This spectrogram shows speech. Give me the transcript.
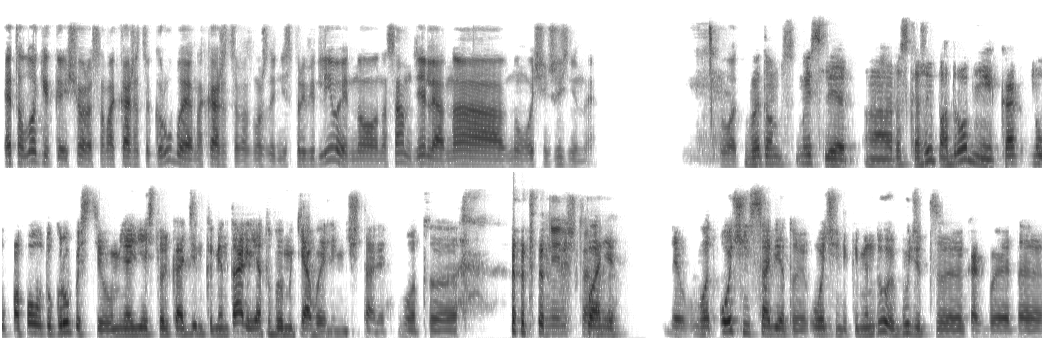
эта логика, еще раз, она кажется грубой, она кажется, возможно, несправедливой, но на самом деле она, ну, очень жизненная. Вот. В этом смысле а, расскажи подробнее, как, ну, по поводу грубости у меня есть только один комментарий, это вы Макиавелли не читали. Вот. Э, не, не читали. В плане, э, вот очень советую, очень рекомендую. Будет э, как бы да,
